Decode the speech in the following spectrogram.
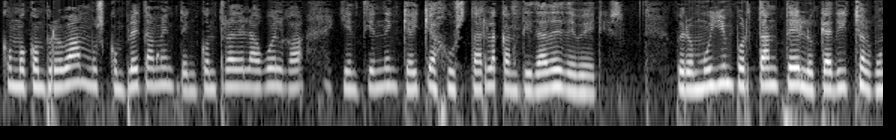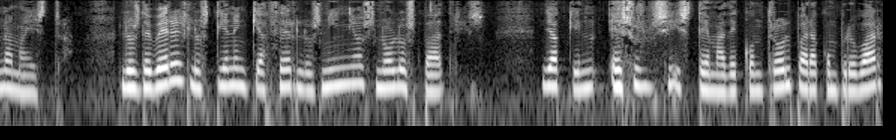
Como comprobamos completamente en contra de la huelga y entienden que hay que ajustar la cantidad de deberes. Pero muy importante lo que ha dicho alguna maestra. Los deberes los tienen que hacer los niños, no los padres ya que es un sistema de control para comprobar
